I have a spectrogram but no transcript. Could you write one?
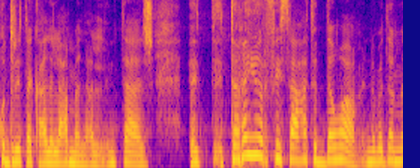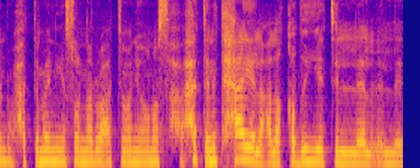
قدرتك على العمل على الإنتاج. التغير في ساعات الدوام إنه بدل ما نروح على 8 صرنا نروح على 8 ونص حتى نتحايل على قضية ال ال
